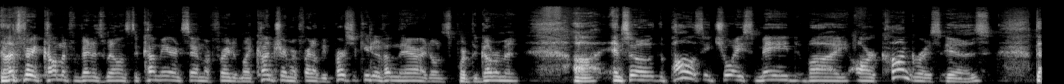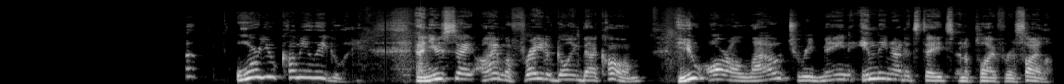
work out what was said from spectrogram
Now, that's very common for Venezuelans to come here and say, I'm afraid of my country. I'm afraid I'll be persecuted if I'm there. I don't support the government. Uh, and so the policy choice made by our Congress is that or you come illegally and you say, I'm afraid of going back home, you are allowed to remain in the United States and apply for asylum.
